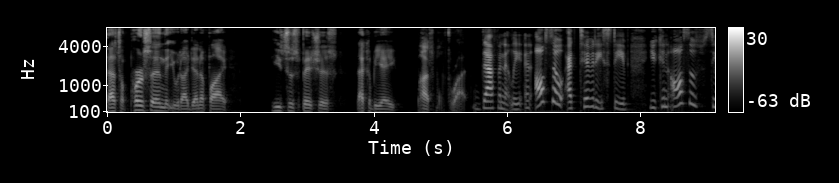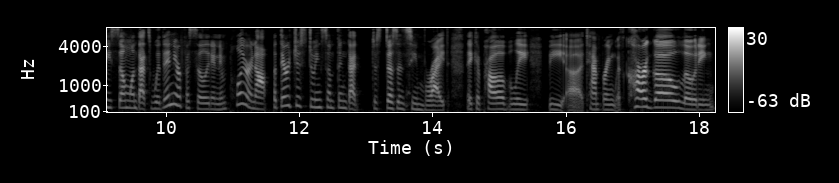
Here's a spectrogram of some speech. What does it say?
That's a person that you would identify. He's suspicious. That could be a possible threat. Definitely. And also activity, Steve. You can also see someone that's within your facility, an employer or not, but they're just doing something that just doesn't seem right. They could probably be uh, tampering with cargo, loading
